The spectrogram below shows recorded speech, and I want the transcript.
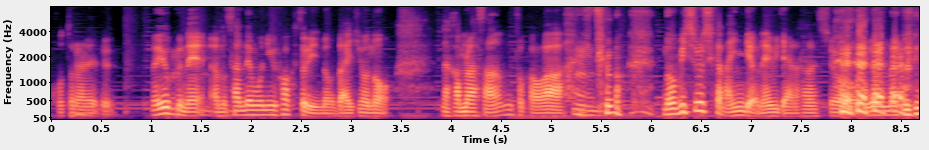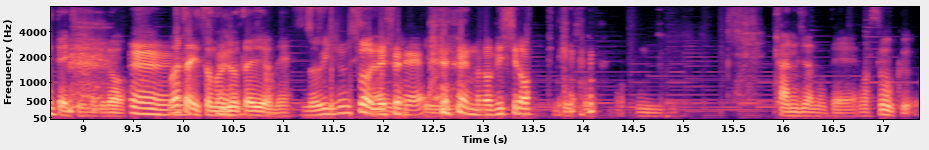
こう取られる。まあ、よくね、うんあの、サンデモニューファクトリーの代表の中村さんとかは、うんいつも伸びしろしかないんだよね、みたいな話をいろんなこと言ったりするんだけど、うんまさにその状態だよね。伸びしろしかないそう。伸びしろっていう。感じなので、まあ、すごく、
